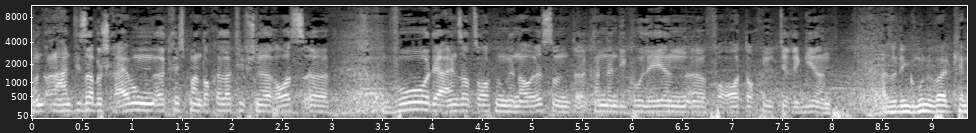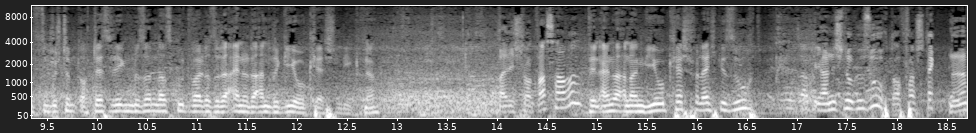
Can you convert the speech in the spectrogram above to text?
Und anhand dieser Beschreibung äh, kriegt man doch relativ schnell raus, äh, wo der Einsatzordnung genau ist und äh, kann dann die Kollegen äh, vor Ort doch gut dirigieren. Also den Grunewald kennst du bestimmt auch deswegen besonders gut, weil da so der ein oder andere Geocache liegt, ne? Weil ich dort was habe? Den einen oder anderen Geocache vielleicht gesucht? Ja, nicht nur gesucht, auch versteckt, ne?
